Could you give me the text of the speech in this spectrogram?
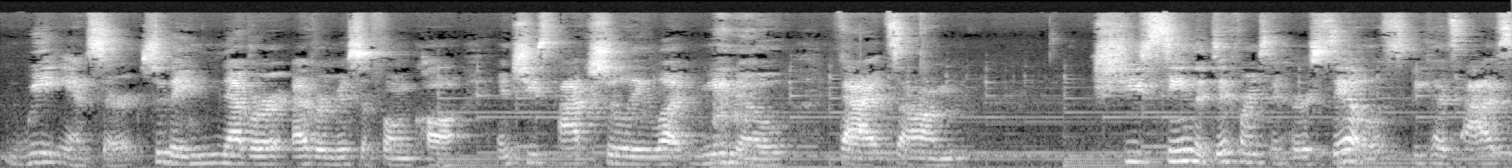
we answer. So they never ever miss a phone call. And she's actually let me know that um, she's seen the difference in her sales because as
